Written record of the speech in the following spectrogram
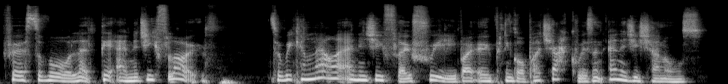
First of all, let the energy flow. So we can let our energy flow freely by opening up our chakras and energy channels.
